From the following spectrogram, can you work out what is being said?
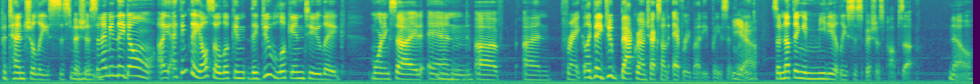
potentially suspicious Mm-hmm. and i mean they don't I, I think they also look in they do look into like morningside and Mm-hmm. uh and frank like they do background checks on everybody basically Yeah. so nothing immediately suspicious pops up No.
